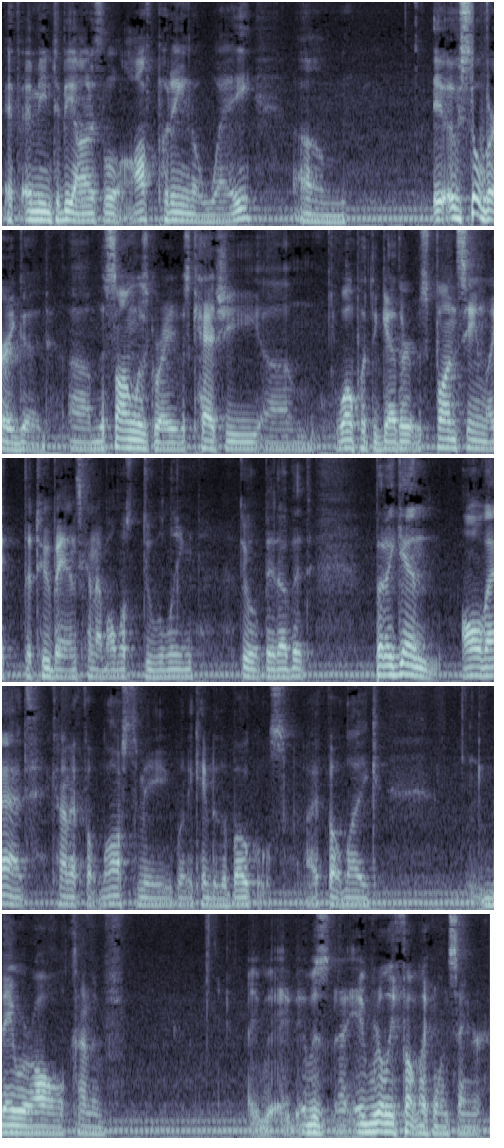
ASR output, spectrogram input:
if, i mean to be honest a little off-putting in a way um, it, it, was still very good um, the song was great it was catchy um, well put together. It was fun seeing like the two bands kind of almost dueling through a bit of it. But again, all that kind of felt lost to me when it came to the vocals. I felt like they were all kind of it, it was it really felt like one singer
